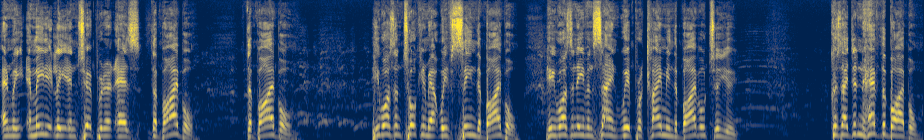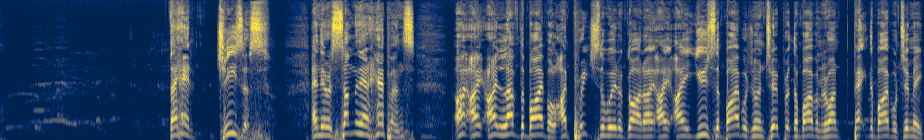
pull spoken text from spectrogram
and we immediately interpret it as the Bible. The Bible. He wasn't talking about we've seen the Bible. He wasn't even saying we're proclaiming the Bible to you because they didn't have the Bible. They had Jesus. And there is something that happens I, I, I, love the Bible. I preach the Word of God. I, I, I use the Bible to interpret the Bible, to unpack the Bible to me.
